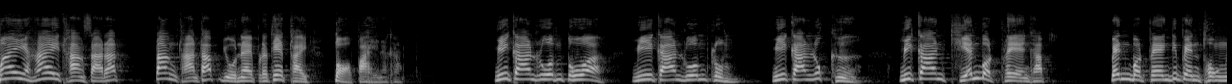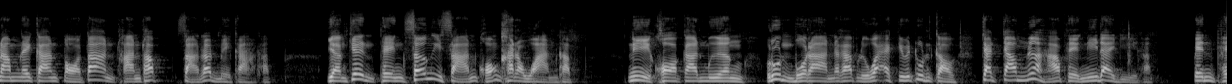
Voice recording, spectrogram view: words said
ไม่ให้ทางสหรัฐตั้งฐานทัพอยู่ในประเทศไทยต่อไปนะครับ มีการรวมตัว มีการรวมกลุ่ม มีการลุกคือ มีการเขียนบทเพลงครับ เป็นบทเพลงที่เป็นธงนำในการต่อต้านฐานทัพสหรัฐอเมริกาครับ อย่างเช่น เพลงเซิงอีสานของคาราวานครับ นี่คอการเมืองรุ่นโบราณนะครับ หรือว่าแอคทิวิตรุ่นเก่า จะจำเนื้อหาเพลงนี้ได้ดีครับ เป็นเพล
